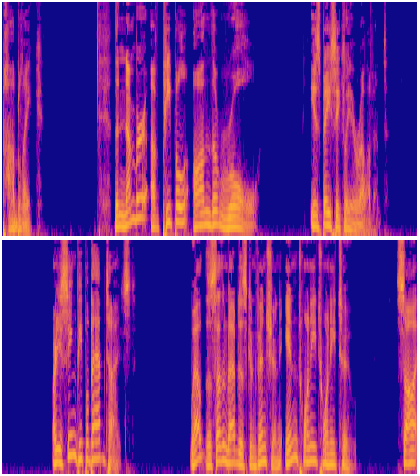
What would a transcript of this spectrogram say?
public. The number of people on the roll is basically irrelevant. Are you seeing people baptized? Well, the Southern Baptist Convention in 2022 saw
